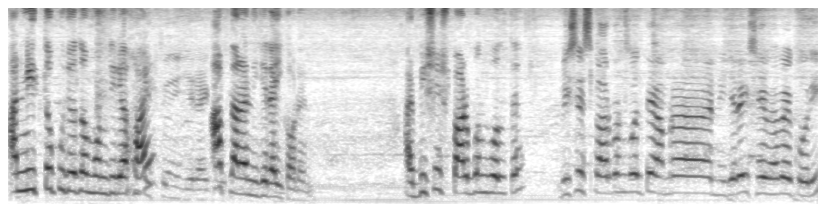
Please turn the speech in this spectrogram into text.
আর নিত্য পুজো তো মন্দিরে হয়। আপনারা নিজেরাই করেন। আর বিশেষ পার্বণ বলতে? বিশেষ পার্বণ বলতে আমরা নিজেরাই সেইভাবে করি।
